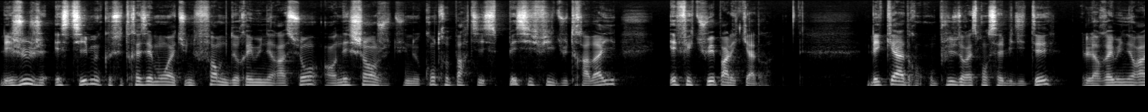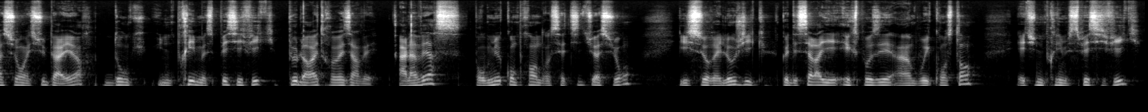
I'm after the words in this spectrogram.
Les juges estiment que ce 13e mois est une forme de rémunération en échange d'une contrepartie spécifique du travail effectué par les cadres. Les cadres ont plus de responsabilités, leur rémunération est supérieure, donc une prime spécifique peut leur être réservée. A l'inverse, pour mieux comprendre cette situation, il serait logique que des salariés exposés à un bruit constant aient une prime spécifique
